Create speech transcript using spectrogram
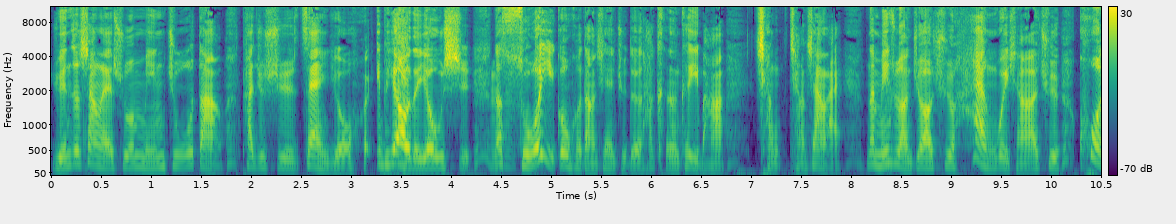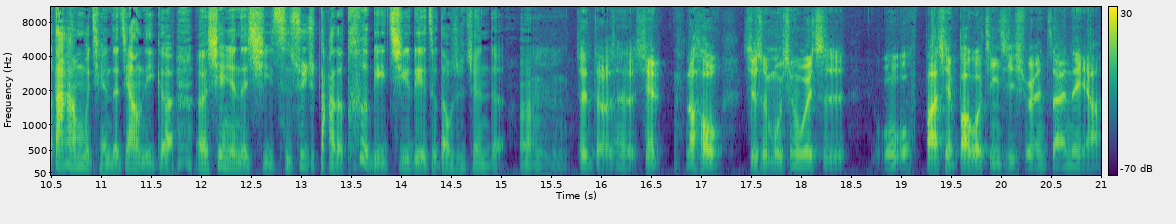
原则上来说，民主党他就是占有 一票的优势。那所以共和党现在觉得他可能可以把它抢抢下来，那民主党就要去捍卫，想要去扩大他目前的这样的一个呃现任的席次，所以就打得特别激烈，这倒是真的。嗯嗯，真的真的。现然后其实目前为止。我我发现，包括经济学人在内啊，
